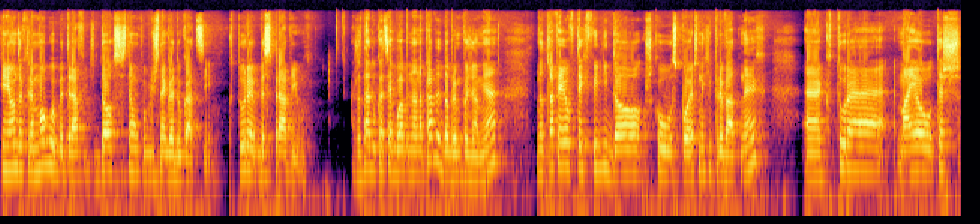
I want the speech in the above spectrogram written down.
pieniądze, które mogłyby trafić do systemu publicznego edukacji, który by sprawił, że ta edukacja byłaby na naprawdę dobrym poziomie, no trafiają w tej chwili do szkół społecznych i prywatnych, E, które mają też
